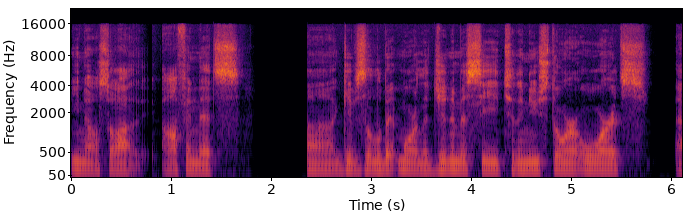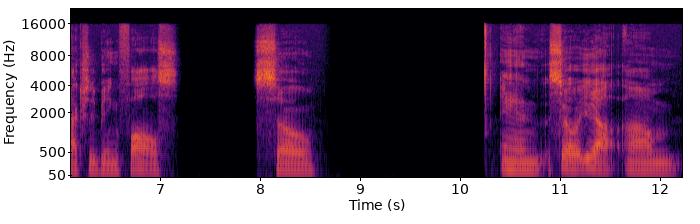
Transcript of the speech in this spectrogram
you know, so uh, often that's uh, gives a little bit more legitimacy to the news store, or it's actually being false. So, and so yeah, um,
